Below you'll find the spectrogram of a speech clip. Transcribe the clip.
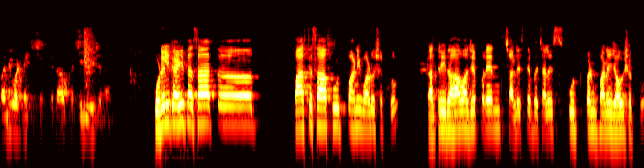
पाणी वाढण्याची शक्यता कशी नियोजन आहे? पुढील काही तासात पाच ते सहा फूट पाणी वाढू शकतो. रात्री दहा वाजेपर्यंत चाळीस ते बेचाळीस फूट पण पाणी जाऊ शकतो.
